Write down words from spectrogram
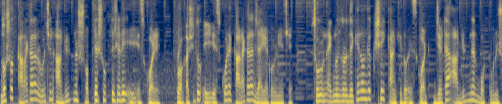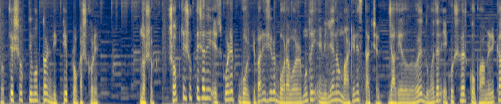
দর্শক, কারা কারা রয়েছেন আর্জেন্টিনার সবচেয়ে শক্তিশালী এই স্কোয়াডে প্রকাশিত এই স্কোয়াডে কারা কারা জায়গা করে নিয়েছে? চলুন এক নজরে দেখে নেওয়া যাক সেই কাঙ্ক্ষিত স্কোয়াড যেটা আর্জেন্টিনার বর্তমানে সবচেয়ে শক্তিমত্তার দিকটি প্রকাশ করে। দর্শক, সবচেয়ে শক্তিশালী স্কোয়াডে গোলকিপার হিসেবে বরাবরের মতোই এমিলিয়ানো মার্টিনেস থাকছেন। জাতীয় দল হয়ে দু একুশ সালের কোপা আমেরিকা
